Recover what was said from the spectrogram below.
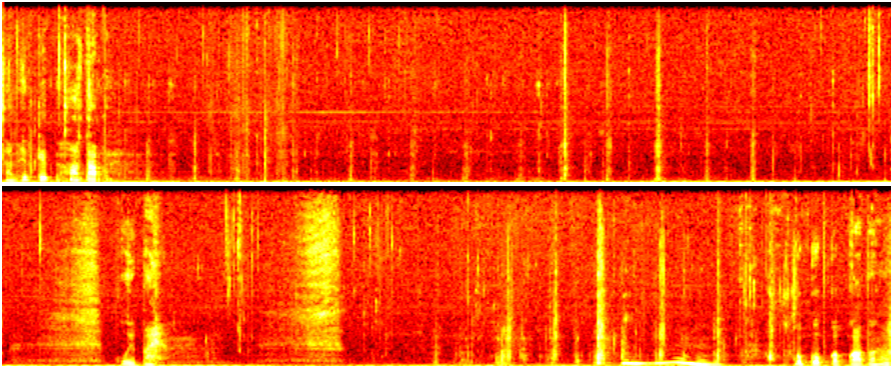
สามสิบกิบหอตับคุยไปอืมกรุบกรุบกรอบกรอบๆแล้วค่ะ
